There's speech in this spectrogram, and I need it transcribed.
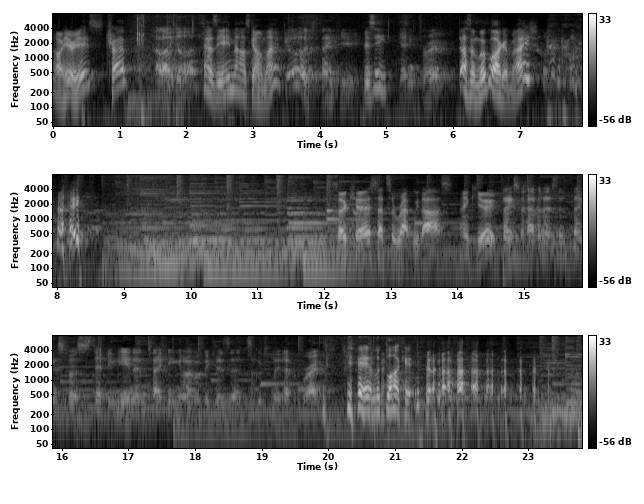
Oh, here he is. Trav, Hello, guys. how's the emails going, mate? Good, thank you. Busy? Getting through. Doesn't look like it, mate. hey? So, Kirst, that's a wrap with us. Thank you. Thanks for having us and thanks for stepping in and taking over because it's good for me to have a break. Yeah, it looked like it.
